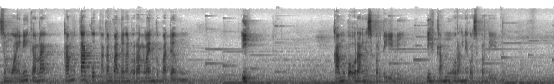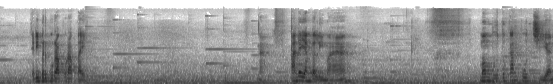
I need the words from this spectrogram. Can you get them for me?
Semua ini karena kamu takut akan pandangan orang lain kepadamu. Ih, kamu kok orangnya seperti ini? Ih, kamu orangnya kok seperti itu? Jadi berpura-pura baik Tanda yang kelima, membutuhkan pujian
